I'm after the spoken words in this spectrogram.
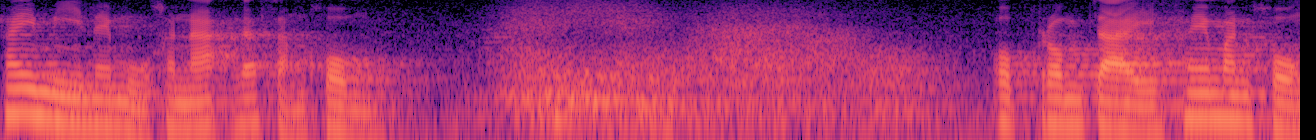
ให้มีในหมู่คณะและสังคม อบรมใจให้มั่นคง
